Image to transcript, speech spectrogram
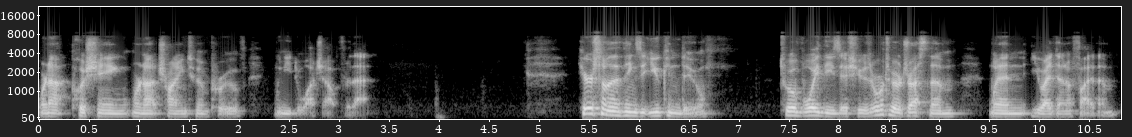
We're not pushing, we're not trying to improve. We need to watch out for that. Here are some of the things that you can do to avoid these issues or to address them when you identify them.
